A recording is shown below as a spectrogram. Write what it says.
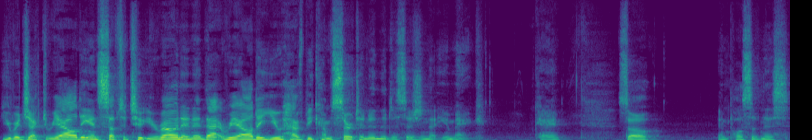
you reject reality and substitute your own and in that reality you have become certain in the decision that you make okay? So impulsiveness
